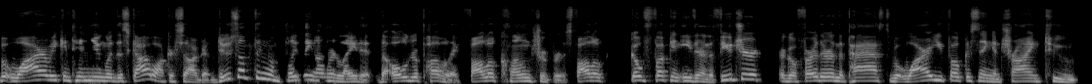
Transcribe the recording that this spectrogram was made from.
But why are we continuing with the Skywalker saga? Do something completely unrelated. The Old Republic, follow clone troopers, follow go fucking either in the future or go further in the past. But why are you focusing and trying to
